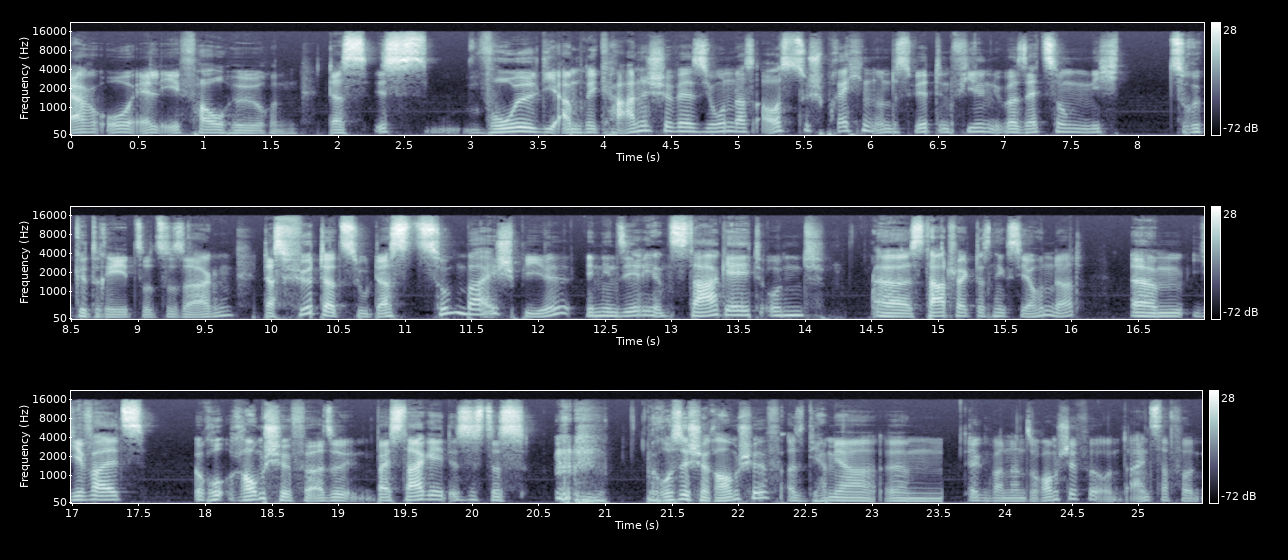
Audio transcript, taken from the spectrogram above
K-O-R-O-L-E-V hören. Das ist wohl die amerikanische Version, das auszusprechen und es wird in vielen Übersetzungen nicht zurückgedreht sozusagen. Das führt dazu, dass zum Beispiel in den Serien Stargate und äh, Star Trek das nächste Jahrhundert ähm, jeweils Ru Raumschiffe, also bei Stargate ist es das russische Raumschiff, also die haben ja ähm, irgendwann dann so Raumschiffe und eins davon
